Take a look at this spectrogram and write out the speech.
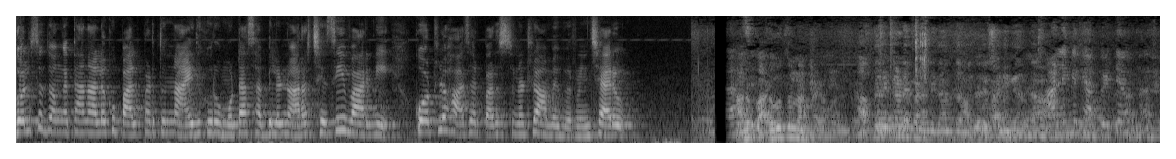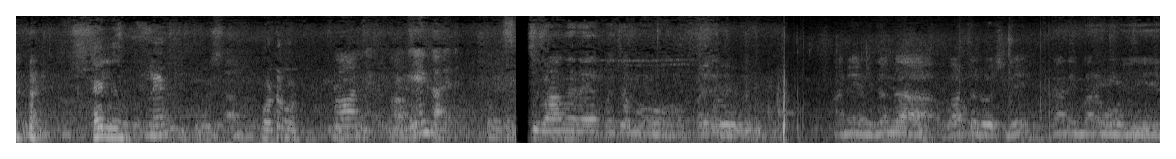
గొలుసు దొంగతనాలకు పాల్పడుతున్న ఐదుగురు ముఠా సభ్యులను అరెస్ట్ చేసి వారిని కోర్టులో హాజరుపరుస్తున్నట్లు ఆమె వివరించారు. రాగానే కొంచెము అనే విధంగా వార్తలు వచ్చినాయి. కానీ మనము ఈ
